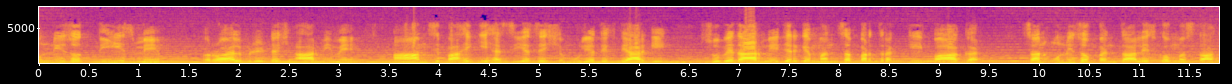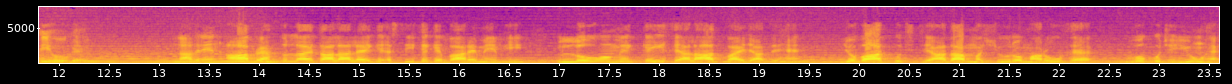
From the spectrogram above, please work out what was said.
1930 में रॉयल ब्रिटिश आर्मी में आम सिपाही की हैसियत से शमूलियत इख्तियार की। सूबेदार मेजर के मनसब पर तरक्की पाकर सन 1945 को मुस्ताफी हो गए। नाजरीन, आप रहमतुल्लाह ताला के इस्तीफे के बारे में भी लोगों में कई ख्याल पाए जाते हैं। जो बात कुछ ज़्यादा मशहूर मरूफ है, वो कुछ यूँ है।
